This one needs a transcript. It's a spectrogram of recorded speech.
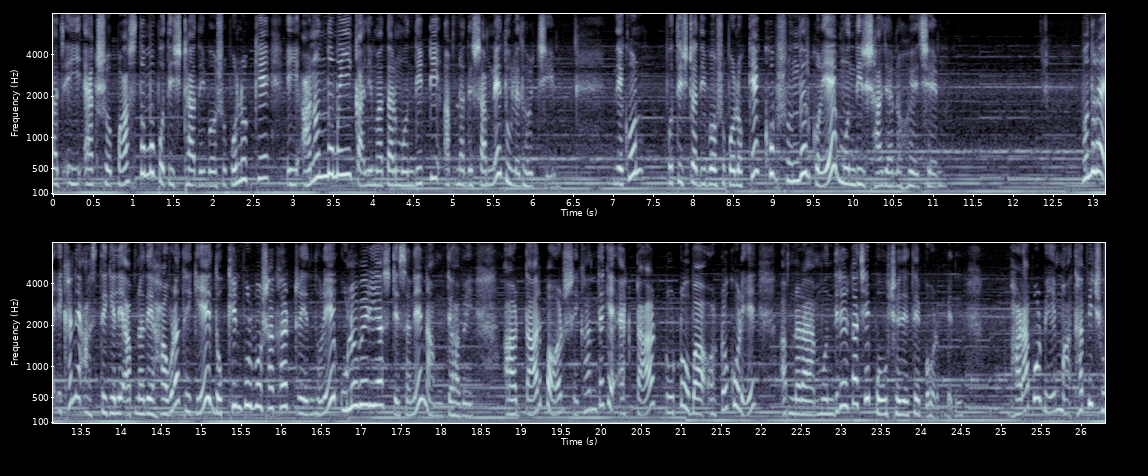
আজ এই একশো পাঁচতম প্রতিষ্ঠা দিবস উপলক্ষে এই আনন্দময়ী কালীমাতার মন্দিরটি আপনাদের সামনে তুলে ধরছি। দেখুন, প্রতিষ্ঠা দিবস উপলক্ষে খুব সুন্দর করে মন্দির সাজানো হয়েছে। বন্ধুরা, এখানে আসতে গেলে আপনাদের হাওড়া থেকে দক্ষিণ পূর্ব শাখার ট্রেন ধরে উলোবেরিয়া স্টেশনে নামতে হবে। আর তারপর সেখান থেকে একটা টোটো বা অটো করে আপনারা মন্দিরের কাছে পৌঁছে যেতে পারবেন। ভাড়া পড়বে মাথা পিছু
